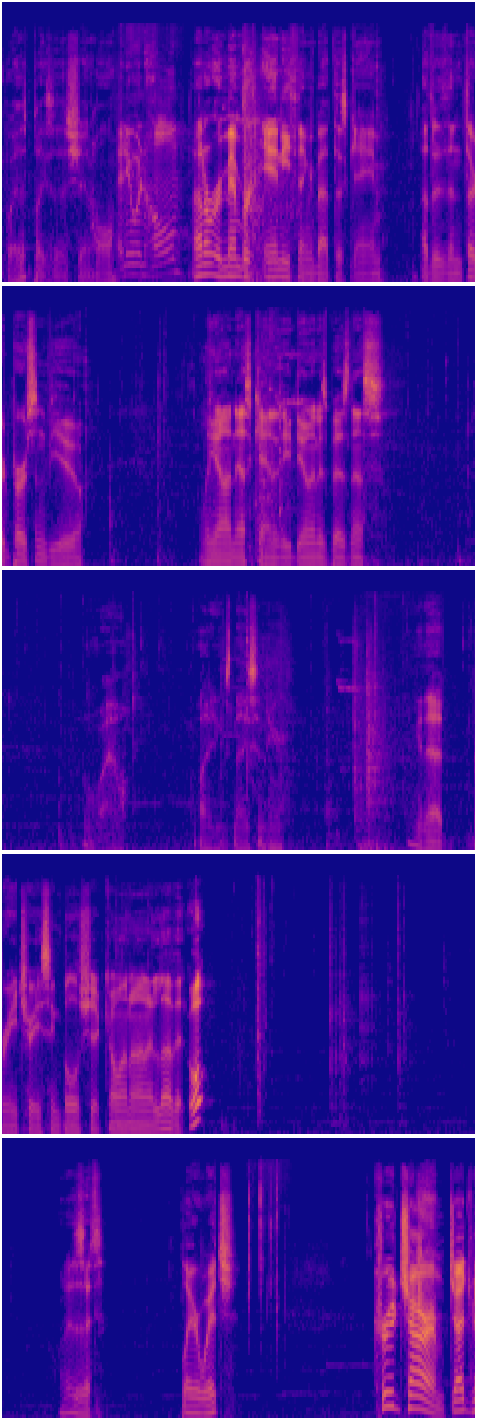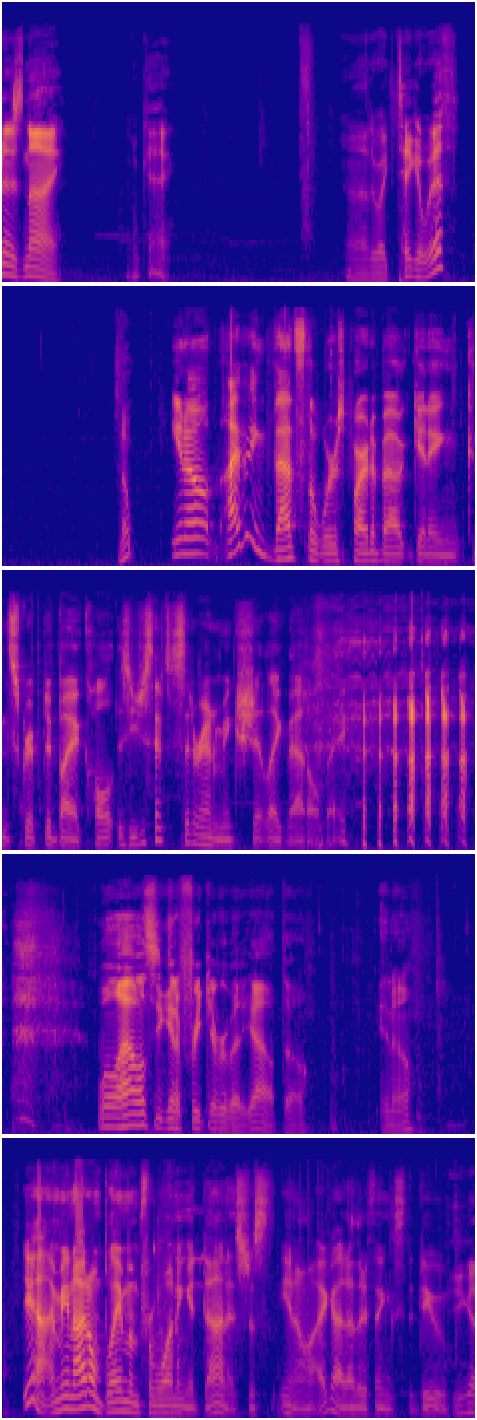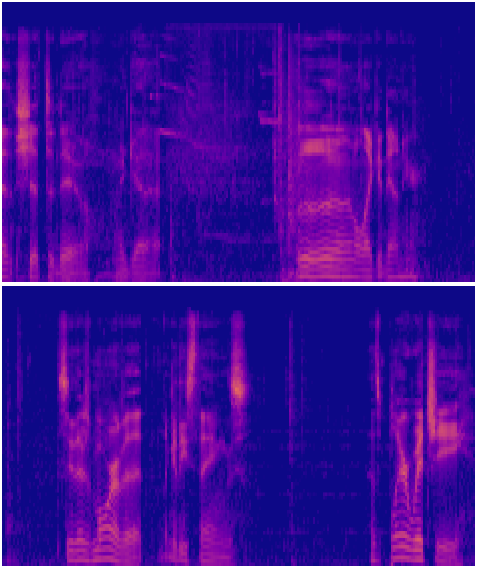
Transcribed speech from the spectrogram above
Boy, this place is a shithole. Anyone home? I don't remember anything about this game other than third person view. Leon S. Kennedy doing his business. Wow. Lighting's nice in here. Look at that ray tracing bullshit going on. I love it. Oh! What is it? Blair Witch? Crude charm. Judgment is nigh. Okay. Uh, do I take it with? You know, I think that's the worst part about getting conscripted by a cult is you just have to sit around and make shit like that all day. Well, how else are you gonna freak everybody out, though? You know. yeah, I mean, I don't blame him for wanting it done. It's just, you know, I got other things to do. You got shit to do. I get it. Ugh, I don't like it down here. See, there's more of it. Look at these things. That's Blair Witchy.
